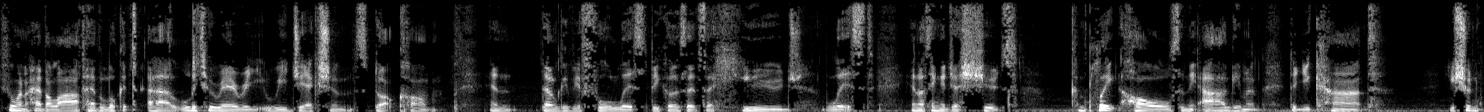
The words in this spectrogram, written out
if you want to have a laugh, have a look at uh, literaryrejections.com, and that'll give you a full list because it's a huge list, and I think it just shoots complete holes in the argument that you can't, you shouldn't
